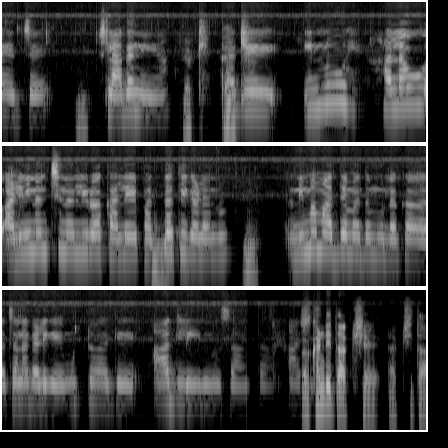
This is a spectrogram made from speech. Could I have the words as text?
ಹೆಜ್ಜೆ ಶ್ಲಾಘನೀಯ. ಹಾಗೆ ಇನ್ನೂ ಹಲವು ಅಳಿವಿನಂಚಿನಲ್ಲಿರುವ ಕಲೆ ಪದ್ಧತಿಗಳನ್ನು ನಿಮ್ಮ ಮಾಧ್ಯಮದ ಮೂಲಕ ಜನಗಳಿಗೆ ಮುಟ್ಟುವ ಹಾಗೆ ಆಗ್ಲಿ ಇನ್ನು ಸಹ. ಖಂಡಿತ ಅಕ್ಷಯ ಅಕ್ಷಿತಾ.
